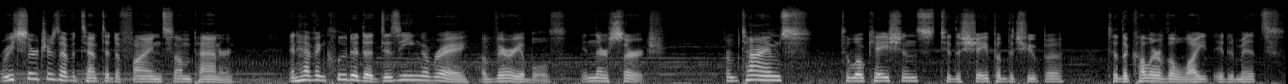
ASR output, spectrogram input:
researchers have attempted to find some pattern and have included a dizzying array of variables in their search, from times to locations to the shape of the chupa to the color of the light it emits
